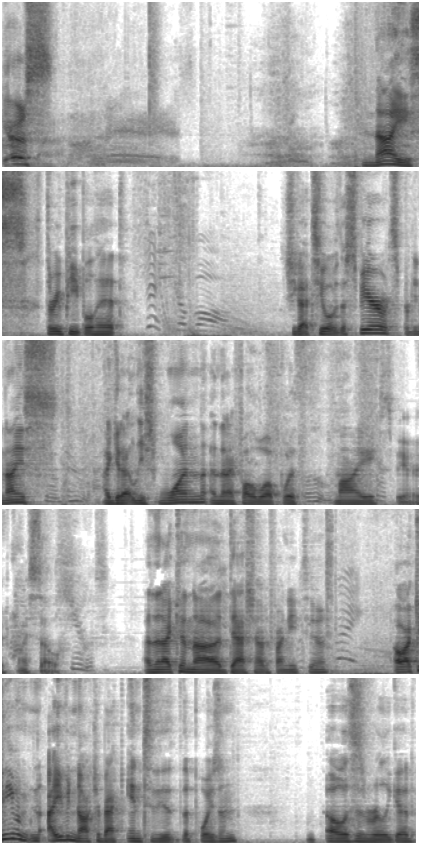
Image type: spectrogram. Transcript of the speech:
Yes! Nice! Three people hit. She got two over the spear, which is pretty nice. I get at least one, and then I follow up with my spear myself. And then I can uh, dash out if I need to. Oh, I can even I even knocked her back into the, the poison. Oh, this is really good.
